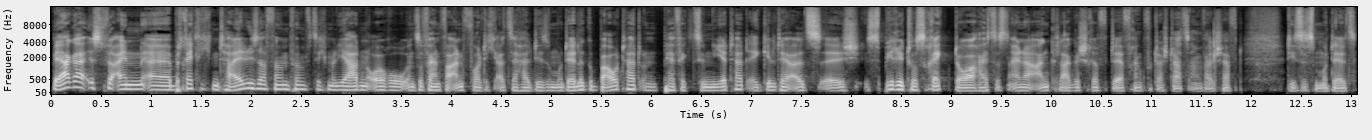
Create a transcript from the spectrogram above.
Berger ist für einen äh, beträchtlichen Teil dieser 55 Milliarden Euro insofern verantwortlich, als er halt diese Modelle gebaut hat und perfektioniert hat. Er gilt ja als äh, Spiritus Rector, heißt es in einer Anklageschrift der Frankfurter Staatsanwaltschaft dieses Modells,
